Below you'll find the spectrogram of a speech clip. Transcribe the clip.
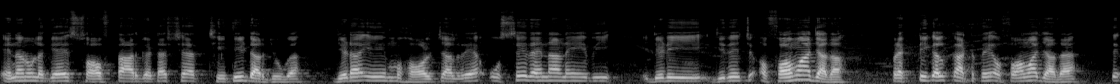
ਇਹਨਾਂ ਨੂੰ ਲੱਗਿਆ ਇਹ ਸੌਫਟ ਟਾਰਗੇਟ ਆ ਸ਼ਾਇਦ ਛੇਤੀ ਡਰ ਜਾਊਗਾ। ਜਿਹੜਾ ਇਹ ਮਾਹੌਲ ਚੱਲ ਰਿਹਾ ਉਸੇ ਦਾ ਇਹਨਾਂ ਨੇ ਵੀ ਜਿਹੜੀ ਜਿਹਦੇ ਚ ਅਫਵਾਹਾਂ ਜ਼ਿਆਦਾ ਪ੍ਰੈਕਟੀਕਲ ਘੱਟ ਤੇ ਅਫਵਾਹਾਂ ਜ਼ਿਆਦਾ ਹੈ, ਤੇ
